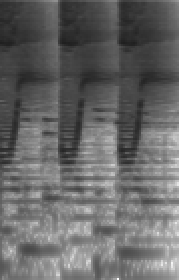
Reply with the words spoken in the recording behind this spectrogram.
おいおいい。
